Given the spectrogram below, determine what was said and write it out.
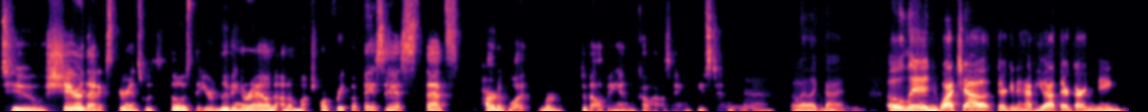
to share that experience with those that you're living around on a much more frequent basis, that's part of what we're developing in co-housing Houston. Yeah. Oh, I like that. Mm-hmm. Oh, Lynn, watch out. They're going to have you out there gardening.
